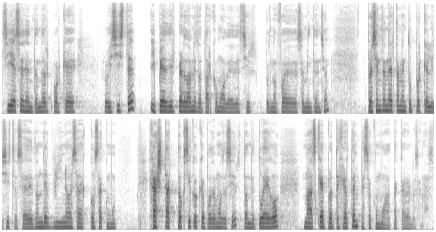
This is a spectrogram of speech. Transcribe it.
sí es el entender por qué lo hiciste y pedir perdón y tratar como de decir, pues no fue esa mi intención. Pero sí entender también tú por qué lo hiciste, o sea, de dónde vino esa cosa como hashtag tóxico que podemos decir, donde tu ego, más que protegerte, empezó como a atacar a los demás.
